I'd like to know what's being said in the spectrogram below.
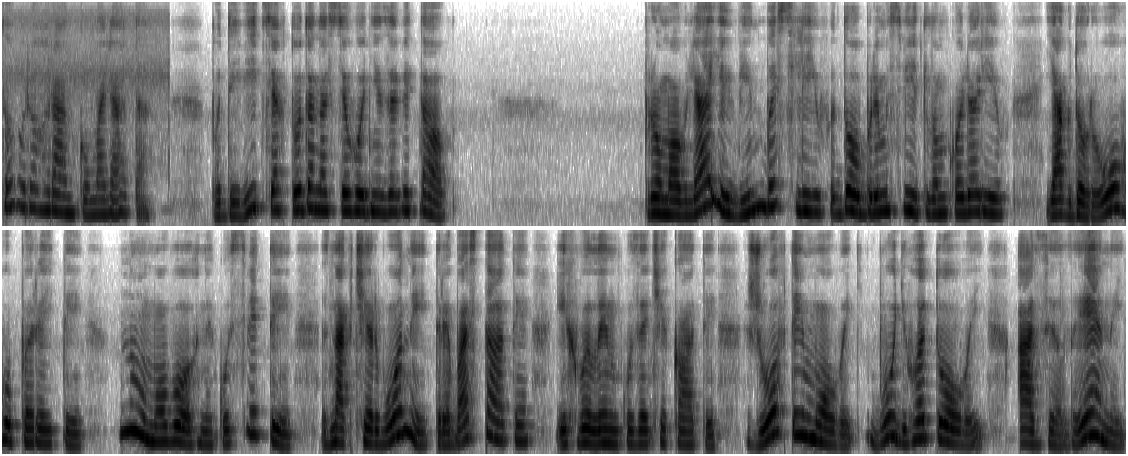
Доброго ранку, малята. Подивіться, хто до нас сьогодні завітав. Промовляє він без слів, добрим світлом кольорів, як дорогу перейти. Нумо, вогнику, світи, знак червоний треба стати і хвилинку зачекати. Жовтий мовить, будь готовий, а зелений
